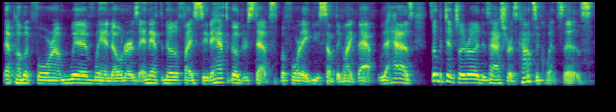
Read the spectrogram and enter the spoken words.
that public forum with landowners, and they have to notify city. They have to go through steps before they do something like that that has some potentially really disastrous consequences.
